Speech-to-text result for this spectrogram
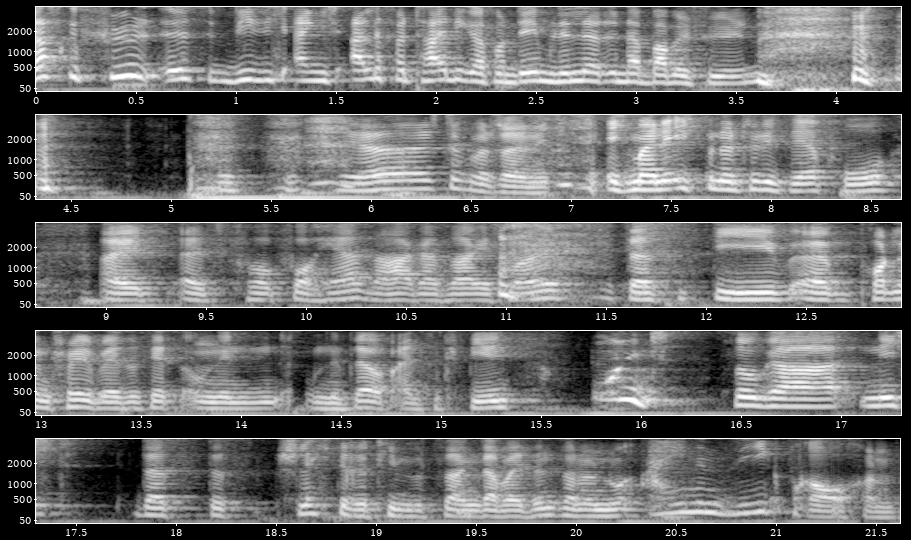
das Gefühl ist, wie sich eigentlich alle Verteidiger von dem Lillard in der Bubble fühlen. ja, stimmt wahrscheinlich. Ich meine, ich bin natürlich sehr froh, als, als Vorhersager, sage ich mal, dass die äh, Portland Trailblazers jetzt um den, um den Playoff-Einzug spielen und sogar nicht dass das schlechtere Team sozusagen dabei sind, sondern nur einen Sieg brauchen.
